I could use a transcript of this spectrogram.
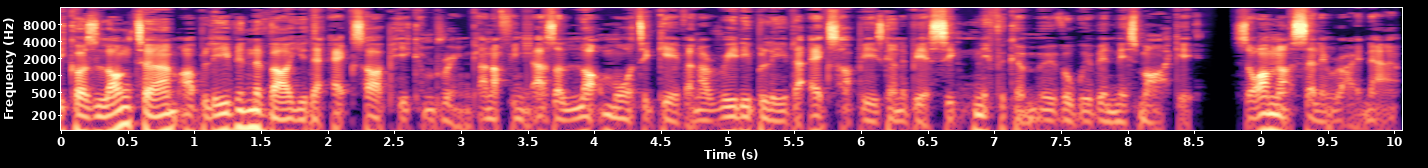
because long term, I believe in the value that XRP can bring, and I think it has a lot more to give. And I really believe that XRP is going to be a significant mover within this market. So I'm not selling right now.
